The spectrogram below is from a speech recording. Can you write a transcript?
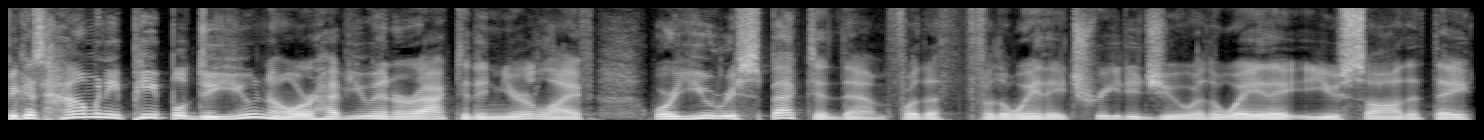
Because how many people do you know or have you interacted in your life where you respected them for the for the way they treated you or the way that you saw that they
